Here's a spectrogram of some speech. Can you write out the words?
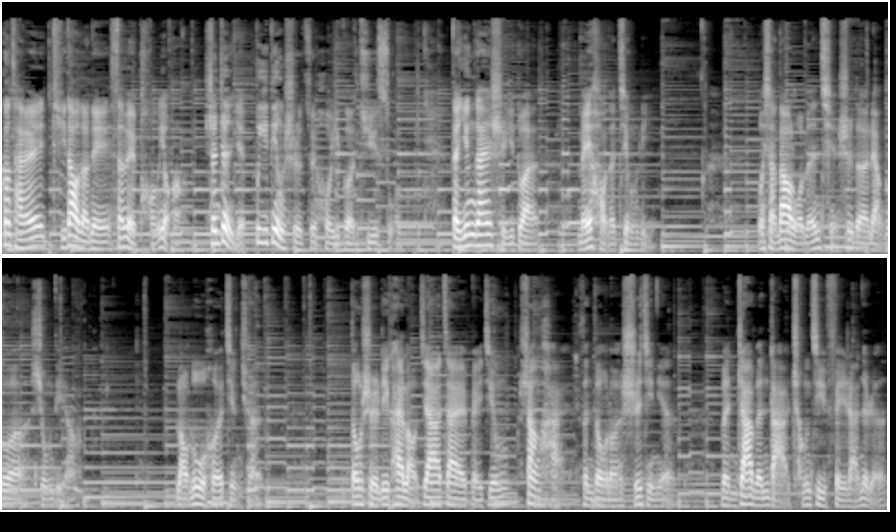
刚才提到的那三位朋友啊，深圳也不一定是最后一个居所，但应该是一段美好的经历。我想到了我们寝室的两个兄弟啊，老陆和景泉，都是离开老家在北京、上海奋斗了十几年，稳扎稳打、成绩斐然的人。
